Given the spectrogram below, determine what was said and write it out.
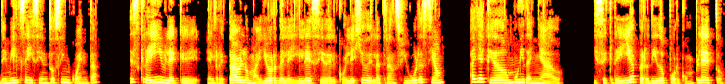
de 1650, es creíble que el retablo mayor de la iglesia del Colegio de la Transfiguración haya quedado muy dañado y se creía perdido por completo.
